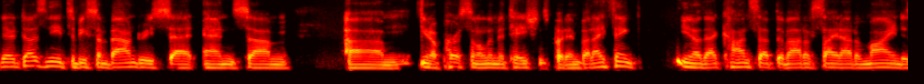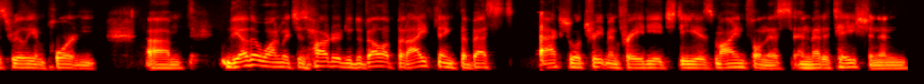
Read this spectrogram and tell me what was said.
there does need to be some boundaries set and some um, you know personal limitations put in but i think you know that concept of out of sight out of mind is really important. Um, the other one which is harder to develop but i think the best actual treatment for adhd is mindfulness and meditation. And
